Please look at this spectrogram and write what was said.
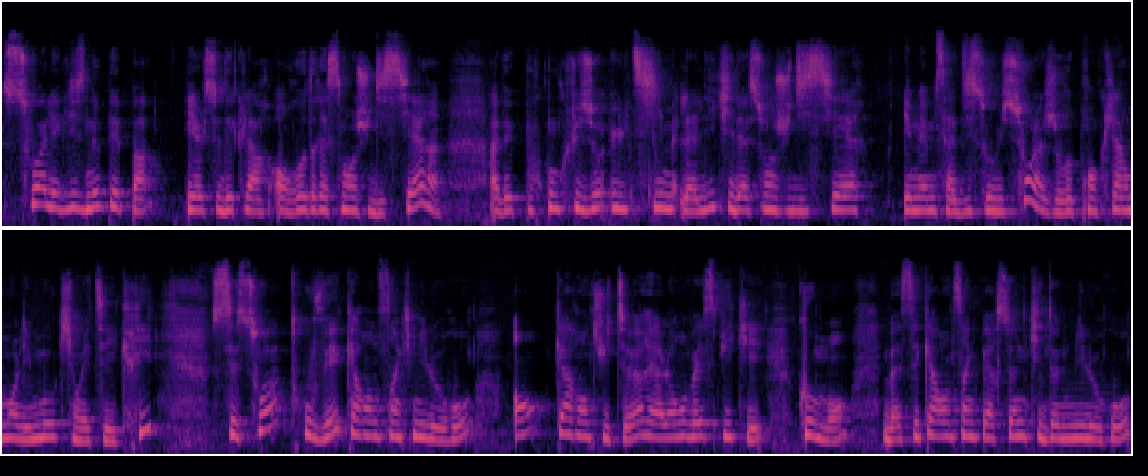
Soit l'Église ne paie pas et elle se déclare en redressement judiciaire, avec pour conclusion ultime la liquidation judiciaire et même sa dissolution, là je reprends clairement les mots qui ont été écrits, c'est soit trouver 45 000 euros en 48 heures. Et alors on va expliquer comment bah, c'est 45 personnes qui donnent 1000 euros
